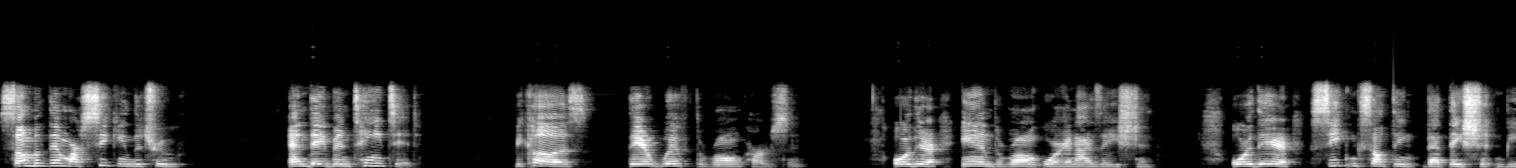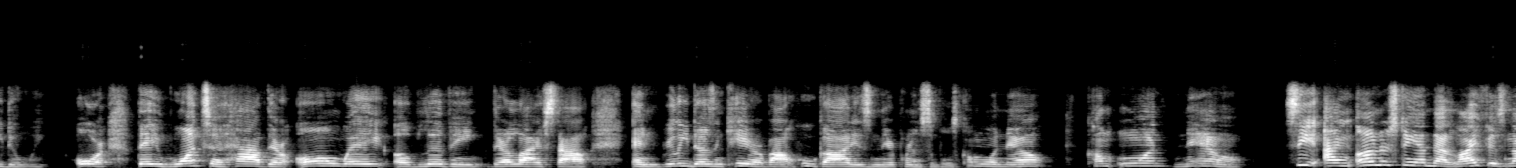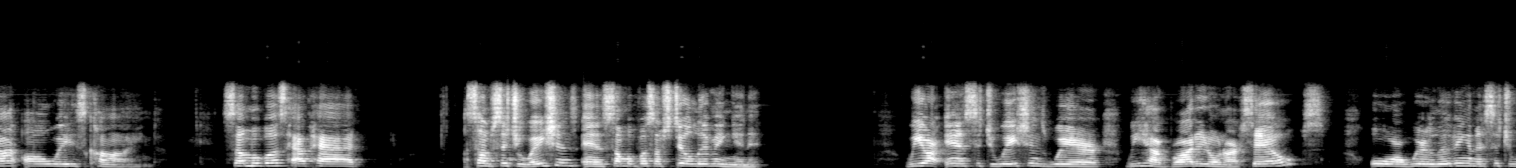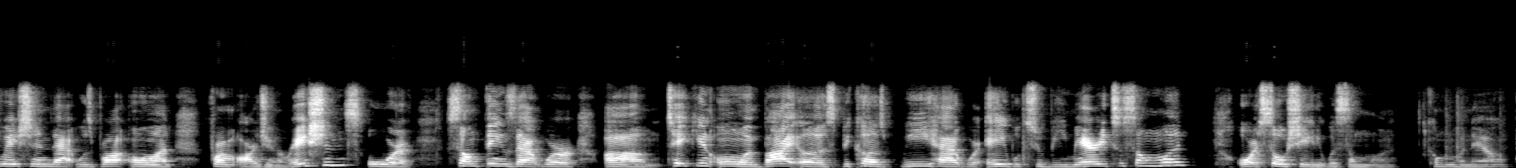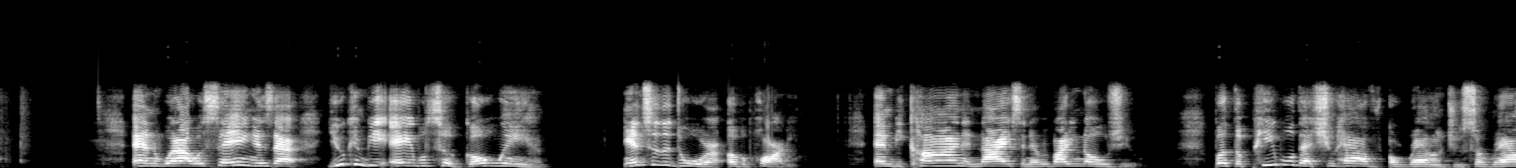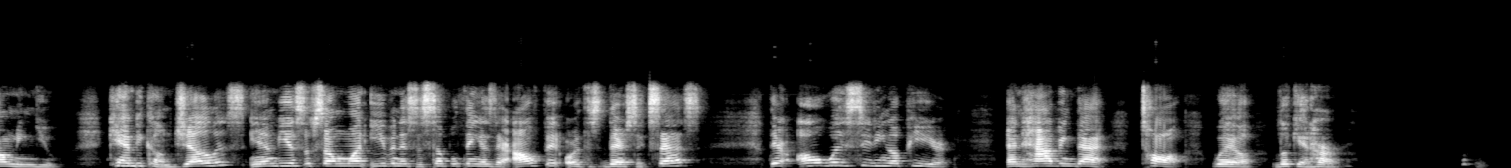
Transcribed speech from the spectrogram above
some of them are seeking the truth and they've been tainted because they're with the wrong person or they're in the wrong organization or they're seeking something that they shouldn't be doing or they want to have their own way of living their lifestyle and really doesn't care about who God is and their principles. Come on now. Come on now. See, I understand that life is not always kind. Some of us have had some situations and some of us are still living in it. We are in situations where we have brought it on ourselves or we're living in a situation that was brought on from our generations or some things that were um, taken on by us because we had were able to be married to someone or associated with someone. Come on now. And what i was saying is that you can be able to go in into the door of a party and be kind and nice and everybody knows you but the people that you have around you, surrounding you, can become jealous, envious of someone, even as a simple thing as their outfit or their success. They're always sitting up here and having that talk. Well, look at her.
